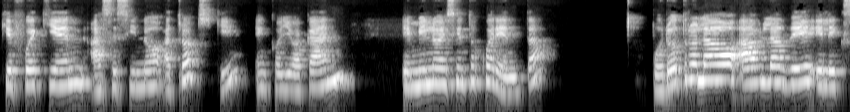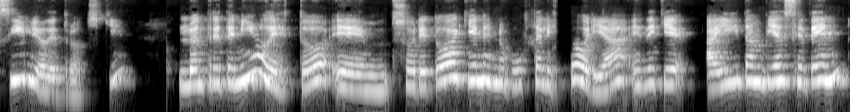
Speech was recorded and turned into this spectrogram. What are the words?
que fue quien asesinó a Trotsky en Coyoacán en 1940, por otro lado, habla del el exilio de Trotsky. Lo entretenido de esto, em, sobre todo a quienes nos gusta la historia, es de que ahí también se ven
